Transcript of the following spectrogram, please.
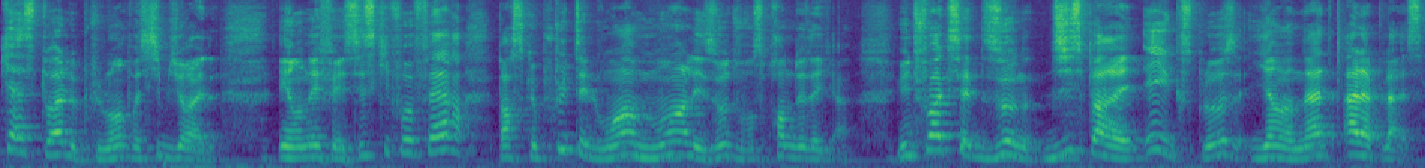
casse-toi le plus loin possible du raid. Et en effet, c'est ce qu'il faut faire, parce que plus t'es loin, moins les autres vont se prendre de dégâts. Une fois que cette zone disparaît et explose, il y a un ad à la place.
